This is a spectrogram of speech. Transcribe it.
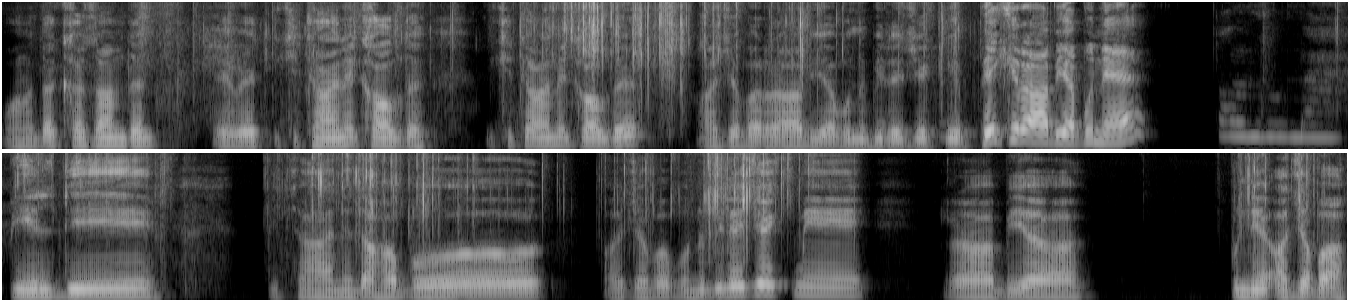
Onu da kazandın. Evet iki tane kaldı. İki tane kaldı. Acaba Rabia bunu bilecek mi? Peki Rabia bu ne? Dondurma. Bildi. Bir tane daha bu. Acaba bunu bilecek mi? Rabia. Bu ne acaba?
